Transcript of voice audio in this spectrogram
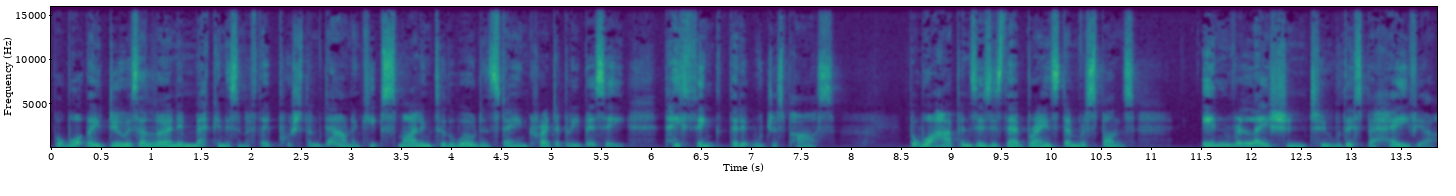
But what they do is a learning mechanism. If they push them down and keep smiling to the world and stay incredibly busy, they think that it will just pass. But what happens is, is their brainstem response in relation to this behavior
